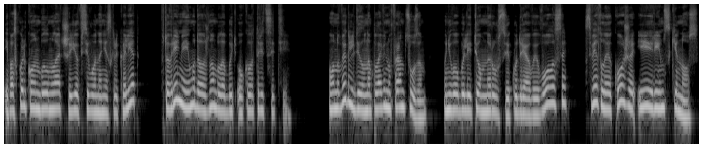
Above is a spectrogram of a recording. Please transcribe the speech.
и поскольку он был младше ее всего на несколько лет, в то время ему должно было быть около 30. Он выглядел наполовину французом, у него были темно-русые кудрявые волосы, светлая кожа и римский нос.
